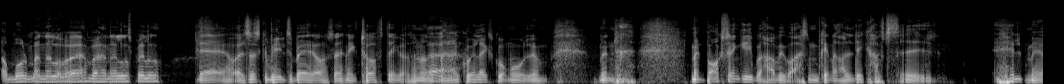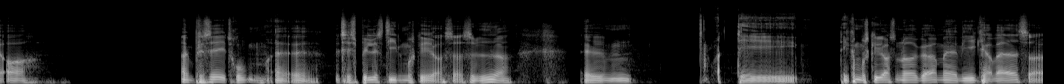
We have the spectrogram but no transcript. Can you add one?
og målmand, eller hvad, hvad han ellers spillede. Ja, og så skal vi helt tilbage også, at han ikke toft, ikke, og sådan noget. Ja. Men han kunne heller ikke score mål. Men, men boksangriber har vi bare som generelt ikke haft øh, held med at, at placere i truppen øh, til spillestil måske også, og så videre. Øhm, og det, det kan måske også noget at gøre med, at vi ikke har været så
